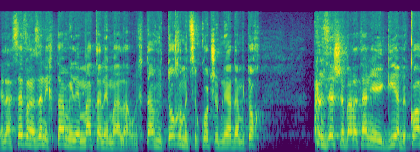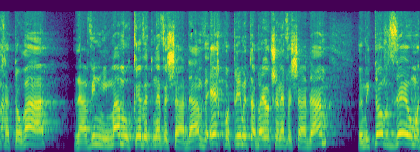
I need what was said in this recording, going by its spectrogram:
אלא הספר הזה נכתב מלמטה למעלה, הוא נכתב מתוך המצוקות של בני אדם, מתוך זה שבעל התניא הגיע בכוח התורה להבין ממה מורכבת נפש האדם ואיך פותרים את הבעיות של נפש האדם, ומתוך זה הוא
